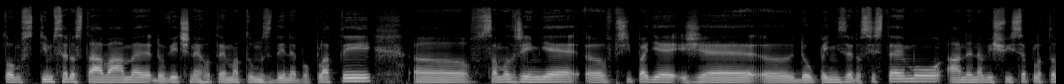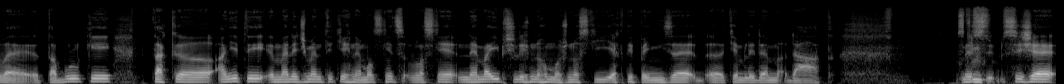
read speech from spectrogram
tom, s tím se dostáváme do věčného tématu mzdy nebo platy. Samozřejmě v případě, že jdou peníze do systému a nenavyšují se platové tabulky, tak eh, ani ty managementy těch nemocnic vlastně nemají příliš mnoho možností, jak ty peníze eh, těm lidem dát. Myslím si, že eh,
